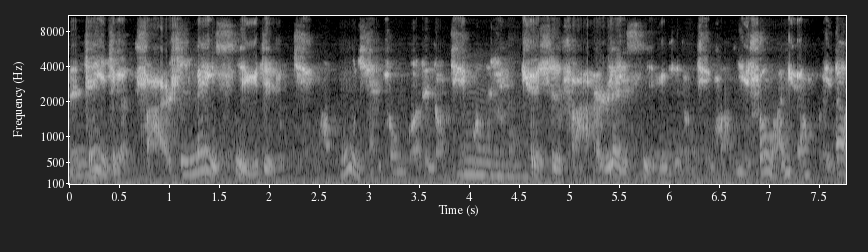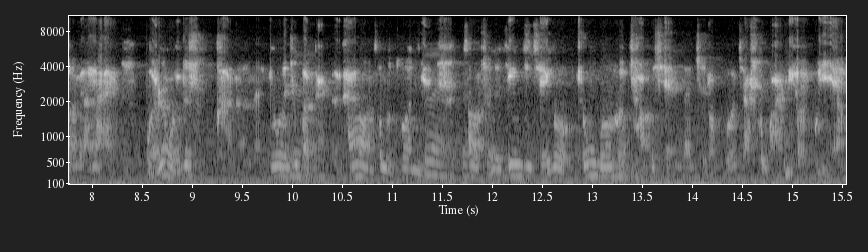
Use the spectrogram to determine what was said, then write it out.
那这个反而是类似于这种情况。目前中国这种情况，确实反而类似于这种情况。你说完全回到原来，我认为这是不可能的，因为这个改革开放这么多年造成的经济结构，中国和朝鲜的这种国家是完全不一样。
